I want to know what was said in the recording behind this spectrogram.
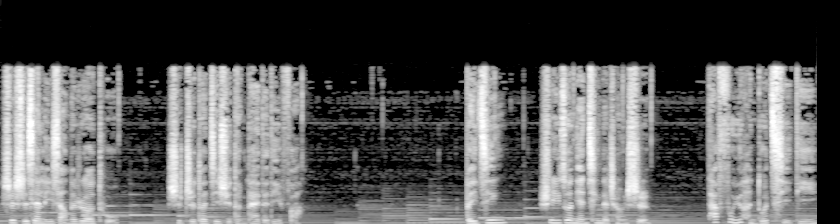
是实现理想的热土，是值得继续等待的地方。北京是一座年轻的城市，它赋予很多启迪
